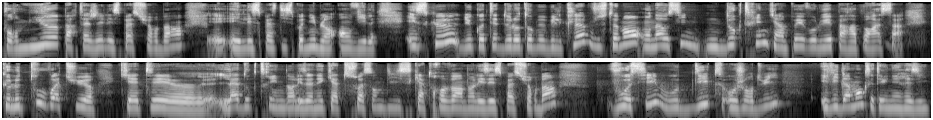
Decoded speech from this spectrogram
pour mieux partager l'espace urbain et, l'espace disponible en, ville. Est-ce que du côté de l'automobile club, justement, on a aussi une, doctrine qui a un peu évolué par rapport à ça, que le tout voiture, qui a été euh, la doctrine dans les années 70, 80 dans les espaces urbains, vous aussi, vous dites aujourd'hui, évidemment que c'était une hérésie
